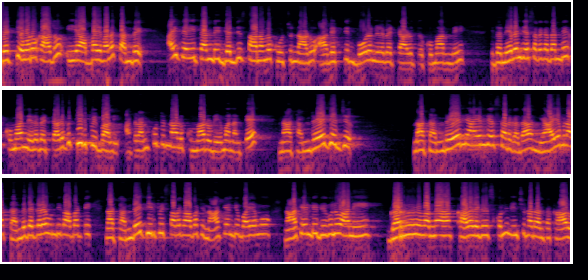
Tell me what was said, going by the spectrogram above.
వ్యక్తి ఎవరో కాదు ఈ అబ్బాయి వాళ్ళ తండ్రి. అయితే ఈ తండ్రి జడ్జి స్థానంలో కూర్చున్నాడు. ఆ వ్యక్తిని బోర్డు నిలబెట్టాడు కుమార్ని కుమారుని ఇతను నేరం చేశాడు కదండి కుమార్ నిలబెట్టాడు ఇప్పుడు తీర్పు ఇవ్వాలి. అతను అనుకుంటున్నాడు కుమారుడు ఏమనంటే నా తండ్రే జడ్జి. నా తండ్రే న్యాయం చేస్తాడు కదా. న్యాయం నా తండ్రి దగ్గరే ఉంది కాబట్టి నా తండ్రే తీర్పిస్తాడు కాబట్టి నాకేంటి భయము నాకేంటి దిగులు అని గర్వంగా కాళ్ళ దగ్గరేసుకొని నించున్నాడు అంత కాలు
